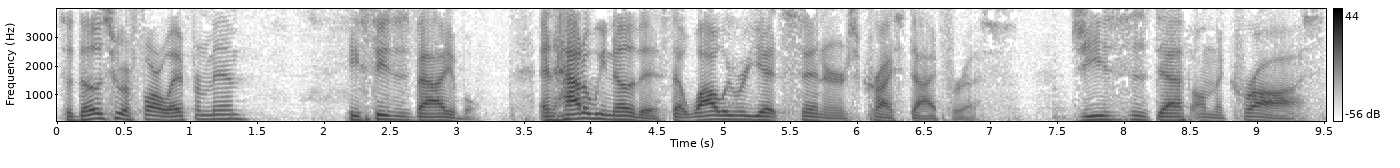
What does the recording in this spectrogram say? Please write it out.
So, those who are far away from Him, He sees as valuable. And how do we know this? That while we were yet sinners, Christ died for us. Jesus' death on the cross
